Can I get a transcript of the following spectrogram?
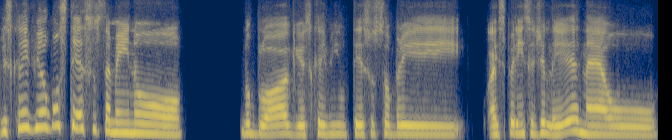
escrevi alguns textos também no, no blog, eu escrevi um texto sobre a experiência de ler, né, o,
